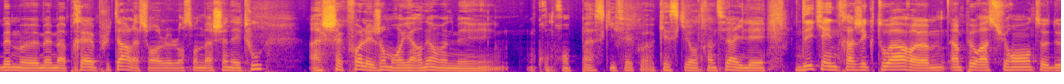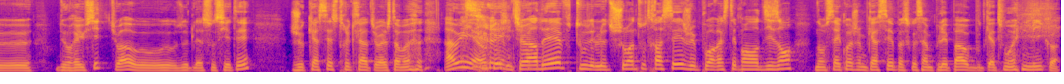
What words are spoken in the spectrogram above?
même, même après, plus tard, là, sur le lancement de ma chaîne et tout, à chaque fois, les gens me regardaient en mode, mais on comprend pas ce qu'il fait, quoi. Qu'est-ce qu'il est en train de faire? Il est dès qu'il y a une trajectoire euh, un peu rassurante de, de réussite, tu vois, aux, aux yeux de la société. Je cassais ce truc-là, tu vois. J'étais en mode, ah oui, ok, tu RDF, tout, le chemin tout tracé, je vais pouvoir rester pendant 10 ans. Non, vous savez quoi, je vais me casser parce que ça me plaît pas au bout de 4 mois et demi, quoi.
